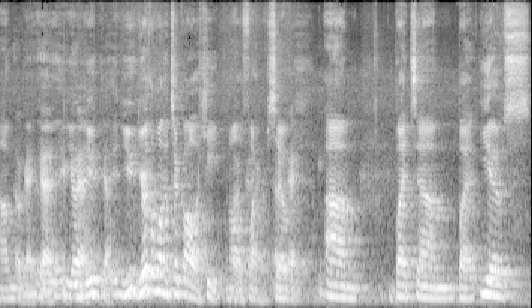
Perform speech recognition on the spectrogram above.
What does it rhyme with? Um, Okay, go ahead. Go ahead, You, yeah. you, you're the one that took all the heat and all the fire. So, okay. um, but um, but EOS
